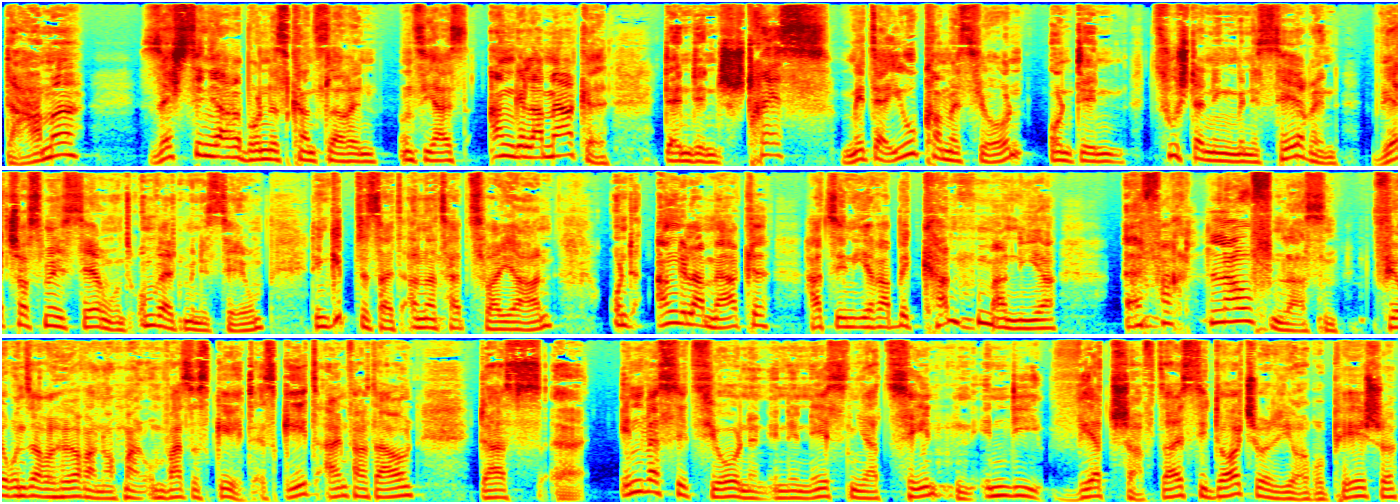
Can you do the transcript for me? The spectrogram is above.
Dame, 16 Jahre Bundeskanzlerin und sie heißt Angela Merkel. Denn den Stress mit der EU-Kommission und den zuständigen Ministerien, Wirtschaftsministerium und Umweltministerium, den gibt es seit anderthalb, zwei Jahren. Und Angela Merkel hat sie in ihrer bekannten Manier einfach laufen lassen. Für unsere Hörer nochmal, um was es geht. Es geht einfach darum, dass äh, Investitionen in den nächsten Jahrzehnten in die Wirtschaft, sei es die deutsche oder die europäische,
